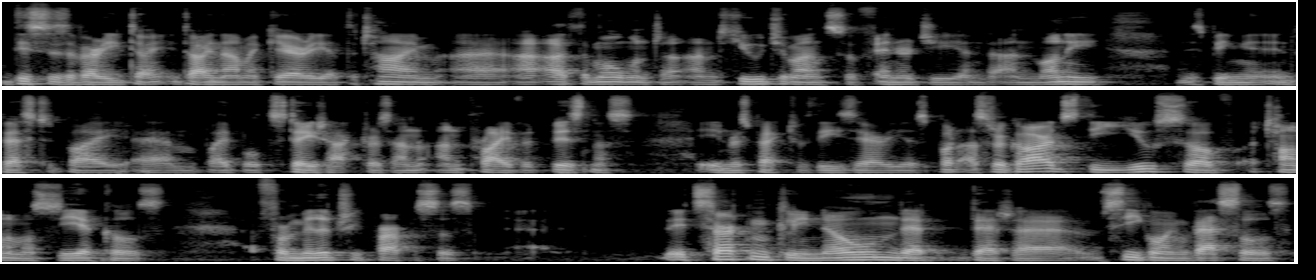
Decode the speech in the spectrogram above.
This is a very dynamic area at the time, uh, at the moment, and huge amounts of energy and, and money is being invested by um, by both state actors and, and private business in respect of these areas. But as regards the use of autonomous vehicles for military purposes, it's certainly known that that uh, seagoing vessels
